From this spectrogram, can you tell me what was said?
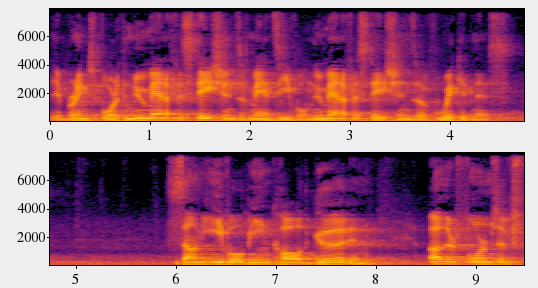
it brings forth new manifestations of man's evil, new manifestations of wickedness. Some evil being called good, and other forms of,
